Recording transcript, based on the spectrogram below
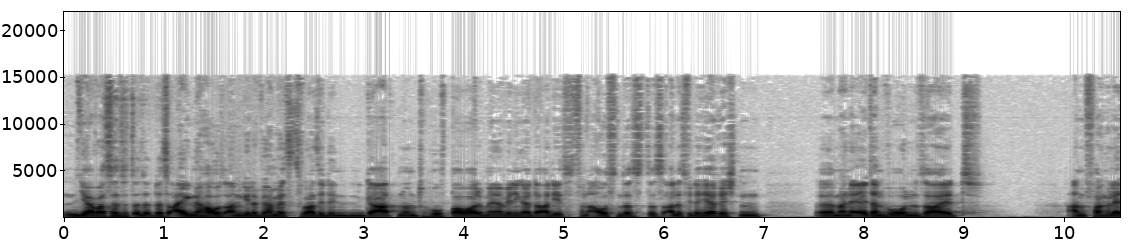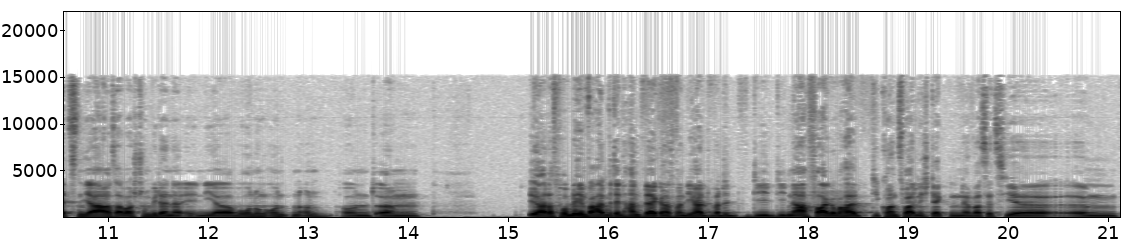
Ja, was das, also das eigene Haus angeht. Wir haben jetzt quasi den Garten- und Hofbauer mehr oder weniger da, die jetzt von außen das, das alles wieder herrichten. Äh, meine Eltern wohnen seit Anfang letzten Jahres aber schon wieder in, der, in ihrer Wohnung unten und, und ähm, ja, das Problem war halt mit den Handwerkern, dass man die halt, die, die Nachfrage war halt, die konntest du halt nicht decken, ne? was jetzt hier ähm,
